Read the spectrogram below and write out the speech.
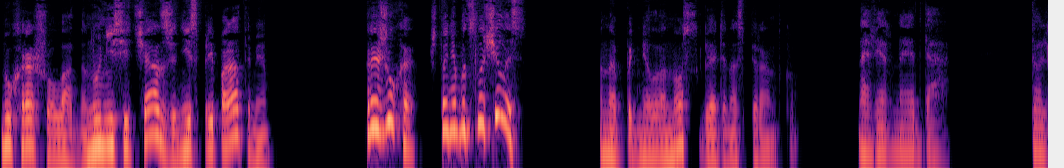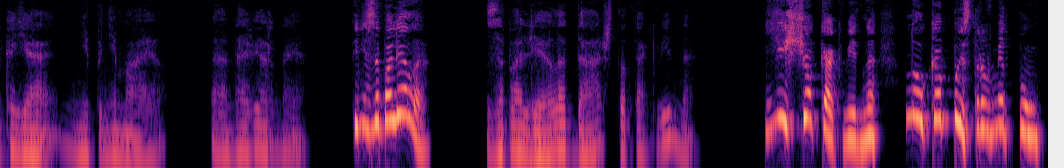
Ну хорошо, ладно, ну не сейчас же, не с препаратами. «Рыжуха, что-нибудь случилось?» Она подняла нос, глядя на аспирантку. «Наверное, да. Только я не понимаю. Э, наверное...» «Ты не заболела?» «Заболела, да, что так видно?» «Еще как видно! Ну-ка, быстро в медпункт!»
